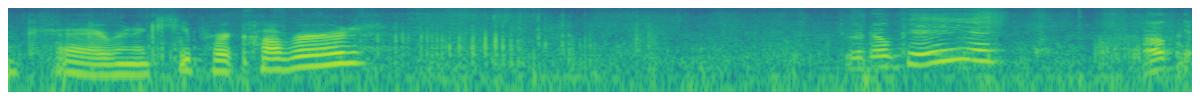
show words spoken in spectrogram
Okay, we're gonna keep her covered. Good, okay? Okay.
